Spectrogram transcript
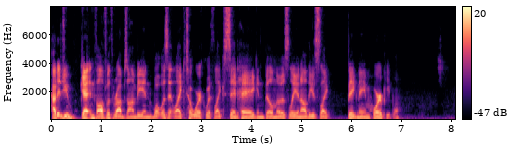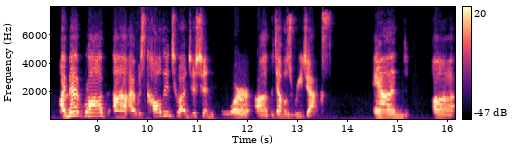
how did you get involved with Rob Zombie, and what was it like to work with like Sid Haig and Bill Moseley and all these like big name horror people? I met Rob. Uh, I was called in to audition for uh, The Devil's Rejects, and uh,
